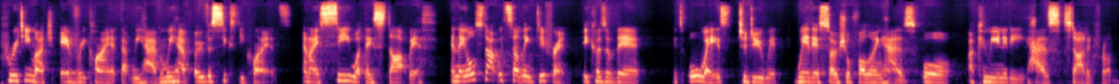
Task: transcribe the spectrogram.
pretty much every client that we have and we have over 60 clients and i see what they start with. And they all start with something different because of their it's always to do with where their social following has or a community has started from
